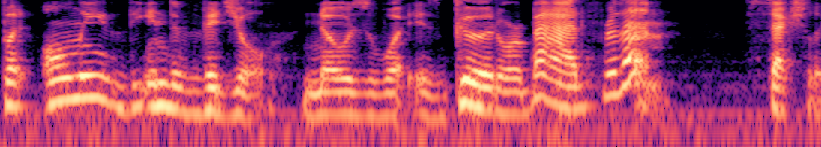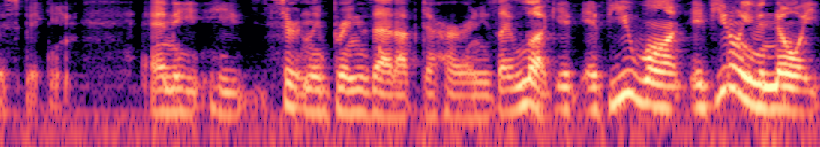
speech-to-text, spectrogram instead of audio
but only the individual knows what is good or bad for them, sexually speaking. And he, he certainly brings that up to her. And he's like, look, if, if you want, if you don't even know what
